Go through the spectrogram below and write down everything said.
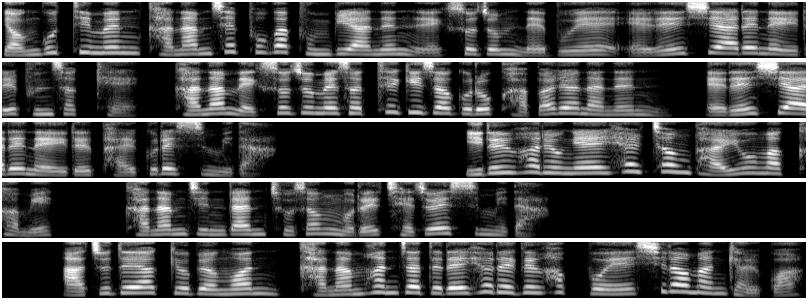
연구팀은 간암 세포가 분비하는 엑소좀 내부의 LNCRNA를 분석해 간암 엑소좀에서 특이적으로 과발현하는 LNCRNA를 발굴했습니다. 이를 활용해 혈청 바이오마커 및 간암 진단 조성물을 제조했습니다. 아주대학교 병원 간암 환자들의 혈액을 확보해 실험한 결과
